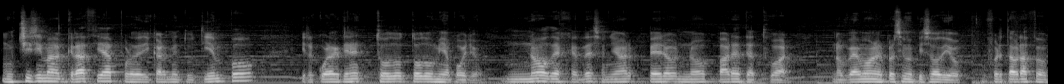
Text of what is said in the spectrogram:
Muchísimas gracias por dedicarme tu tiempo y recuerda que tienes todo, todo mi apoyo. No dejes de soñar, pero no pares de actuar. Nos vemos en el próximo episodio. Un fuerte abrazo.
